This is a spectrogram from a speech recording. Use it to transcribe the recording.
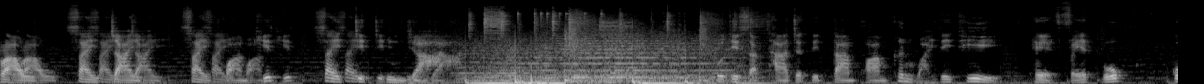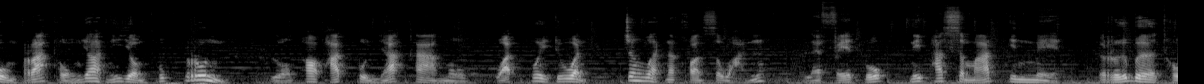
เราใส่ใจ ใส่ความคิด ใส่จิตวิญญาณ ผู้ที่ศรัทธาจะติดตามความเคลื่อนไหวได้ที่ เพจ Facebook กลุ่มพระผงยอดนิยมทุกรุ่น หลวงพ่อพัดปุญญาคาโม วัดห้วยด้วน จังหวัดนครสวรรค์ และ Facebook นิพัฒน์สมาร์ทอินเมดหรือเบอร์โทร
